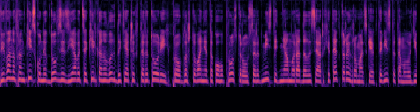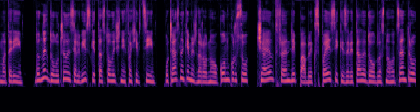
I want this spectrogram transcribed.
В Івано-Франківську невдовзі з'явиться кілька нових дитячих територій. Про облаштування такого простору у середмісті днями радилися архітектори, громадські активісти та молоді матері. До них долучилися львівські та столичні фахівці, учасники міжнародного конкурсу Child Friendly Public Space, які завітали до обласного центру,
